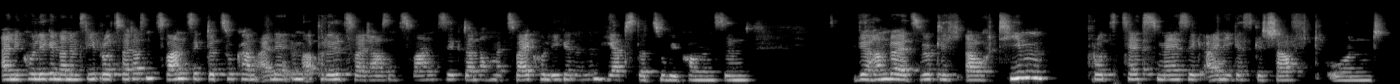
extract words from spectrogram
eine Kollegin dann im Februar 2020 dazu kam, eine im April 2020, dann noch mit zwei Kolleginnen im Herbst dazugekommen sind. Wir haben da jetzt wirklich auch teamprozessmäßig einiges geschafft und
